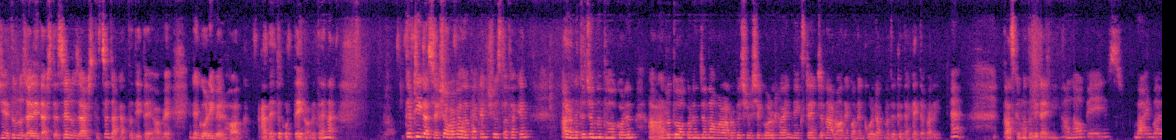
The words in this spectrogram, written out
যেহেতু রোজার ঈদ আসতেছে রোজা আসতেছে জাকাত তো দিতেই হবে। এটা গরিবের হক আদায় তো করতেই হবে তাই না? তো ঠিক আছে, সবাই ভালো থাকেন, সুস্থ থাকেন, আর আমাদের জন্য দোয়া করেন, আর আরও দোয়া করেন যেন আমার আরও বেশি বেশি গোল্ড হয়। নেক্সট টাইম যেন আরও অনেক অনেক গোল্ড আপনাদেরকে দেখাইতে পারি হ্যাঁ? তো আজকের মতো বিদায় নিই। আল্লাহ হাফেজ। বাই বাই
